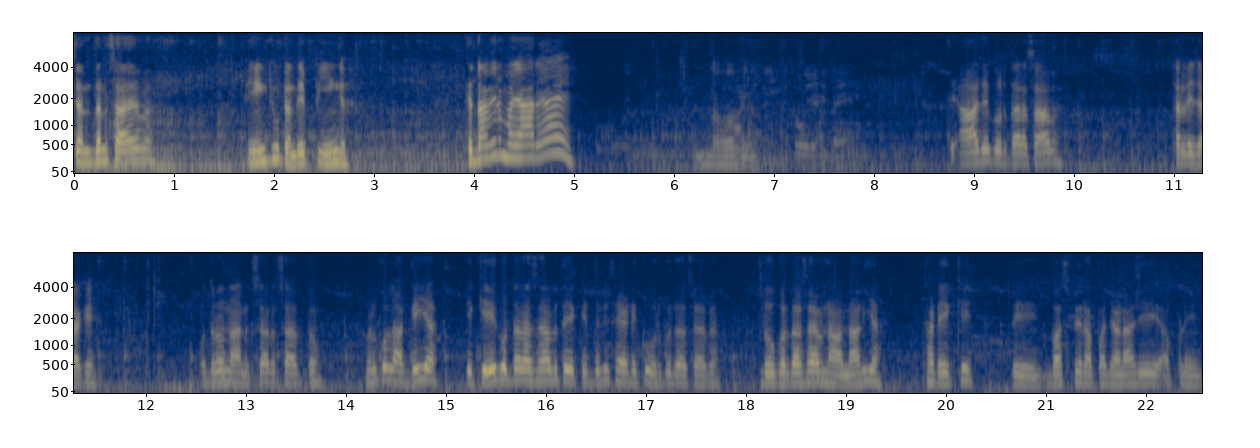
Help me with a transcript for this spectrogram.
ਚੰਦਨ ਸਾਹਿਬ। ਪੀਂਗ ਝੂਟਣ ਦੇ ਪੀਂਗ ਕਿੱਦਾਂ ਵੀਰ ਮਜ਼ਾ ਆ ਰਿਹਾ ਏ? ਲੋ ਵੀ। ਤੇ ਆ ਜੇ ਗੁਰਦਾਰਾ ਸਾਹਿਬ। ਥੱਲੇ ਜਾ ਕੇ। ਉਧਰੋਂ ਨਾਨਕਸਰ ਸਾਹਿਬ ਤੋਂ। ਬਿਲਕੁਲ ਲਾਗੇ ਹੀ ਆ। ਇੱਕ ਇਹ ਗੁਰਦਾਰਾ ਸਾਹਿਬ ਤੇ ਇੱਕ ਇਧਰਲੀ ਸਾਈਡ ਇੱਕ ਹੋਰ ਗੁਰਦਾਰਾ ਸਾਹਿਬ ਆ। ਦੋ ਗੁਰਦਾਰਾ ਸਾਹਿਬ ਨਾਲ ਨਾਲ ਹੀ ਆ ਮੱਥਾ ਟੇਕ ਕੇ ਤੇ ਬਸ ਫਿਰ ਆਪਾਂ ਜਾਣਾ ਜੇ ਆਪਣੇ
